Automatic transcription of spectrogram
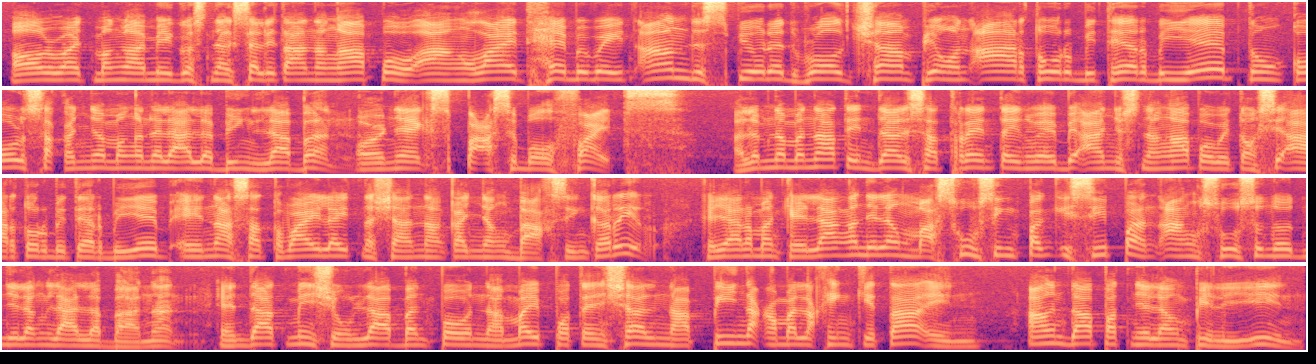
Alright mga amigos, nagsalita na nga po ang light heavyweight undisputed world champion Arthur Beterbiev tungkol sa kanya mga nalalabing laban or next possible fights. Alam naman natin dahil sa 39 anyos na nga po itong si Arthur Beterbiev eh nasa twilight na siya ng kanyang boxing career. Kaya naman kailangan nilang masusing pag-isipan ang susunod nilang lalabanan. And that means yung laban po na may potensyal na pinakamalaking kitain ang dapat nilang piliin.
